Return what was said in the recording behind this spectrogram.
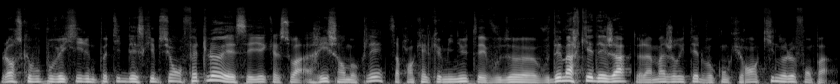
lorsque vous pouvez écrire une petite description, faites-le et essayez qu'elle soit riche en mots-clés. Ça prend quelques minutes et vous vous démarquez déjà de la majorité de vos concurrents qui ne le font pas.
